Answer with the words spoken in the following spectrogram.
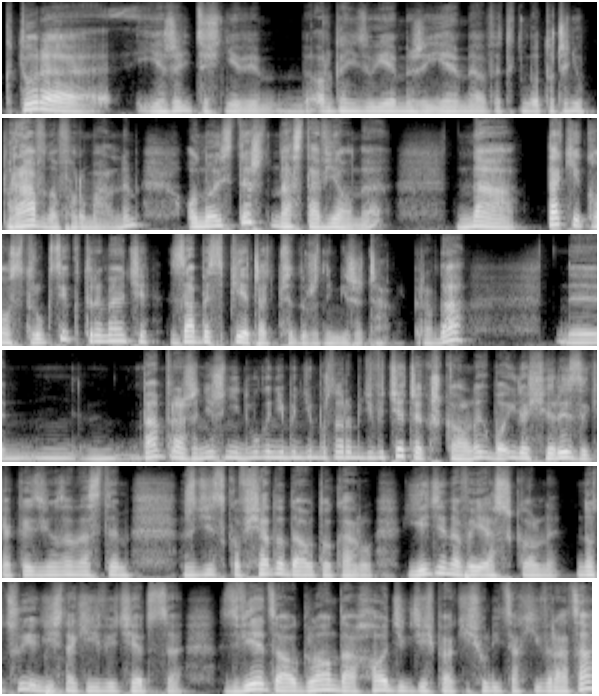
które, jeżeli coś, nie wiem, organizujemy, żyjemy w takim otoczeniu prawno-formalnym, ono jest też nastawione na takie konstrukcje, które mają cię zabezpieczać przed różnymi rzeczami, prawda? Y, mam wrażenie, że niedługo nie będzie można robić wycieczek szkolnych, bo ilość ryzyk, jaka jest związana z tym, że dziecko wsiada do autokaru, jedzie na wyjazd szkolny, nocuje gdzieś na jakiejś wycieczce, zwiedza, ogląda, chodzi gdzieś po jakichś ulicach i wraca,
